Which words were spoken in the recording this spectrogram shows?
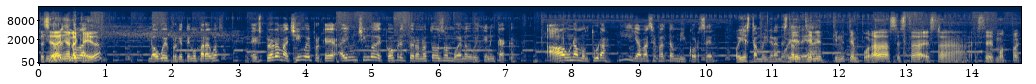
¿Te hacía no daño la caída? no, güey, porque tengo paraguas. Explora machín, güey, porque hay un chingo de cofres, pero no todos son buenos, güey, tienen caca. Ah, una montura. Y ya me hace falta mi corcel. Oye, está muy grande esta aldea. tiene, tiene temporadas esta, esta, este modpack.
